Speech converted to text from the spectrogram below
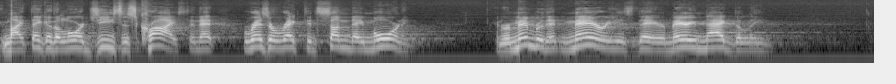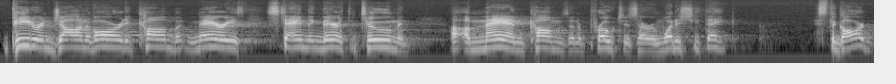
You might think of the Lord Jesus Christ and that resurrected Sunday morning. And remember that Mary is there, Mary Magdalene. Peter and John have already come, but Mary is standing there at the tomb, and a, man comes and approaches her. And what does she think? It's the gardener.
